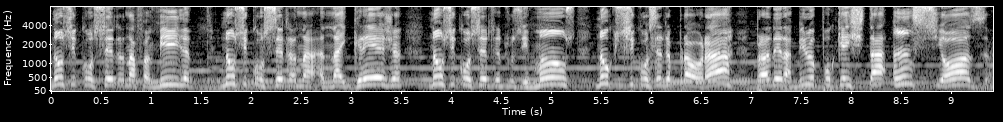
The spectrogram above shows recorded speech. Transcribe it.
não se concentra na família, não se concentra na, na igreja, não se concentra entre os irmãos, não se concentra para orar, para ler a Bíblia, porque está ansiosa.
